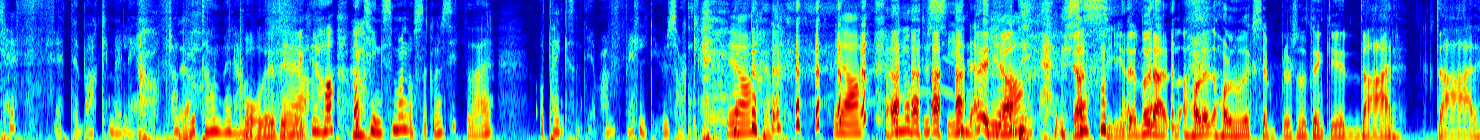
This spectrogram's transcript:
tøffe tilbakemeldinger fra Ja, de dommerne. På det i tillegg. Ja, og ting som man også kan sitte der og tenke sånn Det var veldig usaklig. Ja. ja. Nå måtte du si det. Ja. Det Ja, liksom- si det. Når er, har, du, har du noen eksempler som du tenker Der, der,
